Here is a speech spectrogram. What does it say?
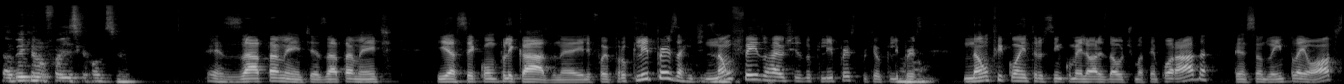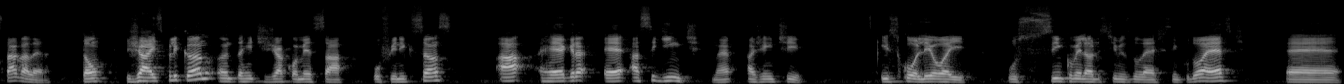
Ainda bem que não foi isso que aconteceu. Exatamente, exatamente. Ia ser complicado, né? Ele foi para o Clippers, a gente não fez o raio-x do Clippers, porque o Clippers uhum. não ficou entre os cinco melhores da última temporada, pensando em playoffs, tá, galera? Então, já explicando, antes da gente já começar o Phoenix Suns, a regra é a seguinte, né? A gente escolheu aí os cinco melhores times do leste, cinco do oeste, é,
